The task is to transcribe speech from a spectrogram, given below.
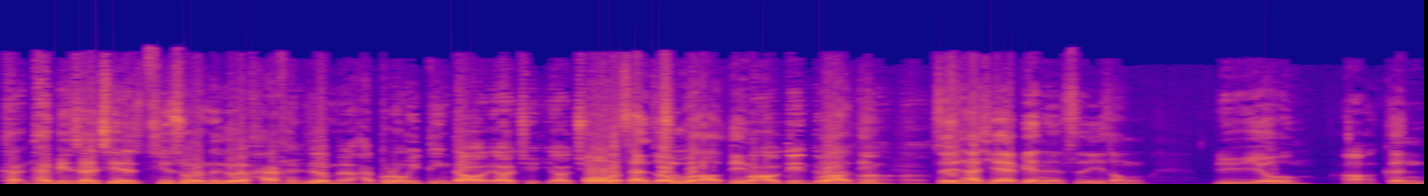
太太平山现在听说那个还很热门，还不容易订到，要去要去。哦，山庄不好订，不好订，不好订。所以它现在变成是一种旅游，哈，跟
